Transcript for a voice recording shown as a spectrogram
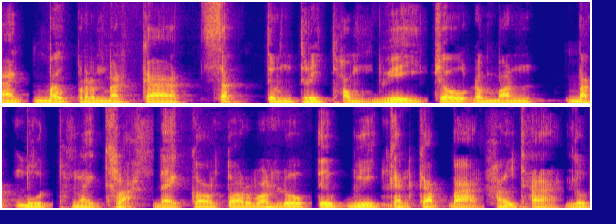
អាចបើកប្រតិបត្តិការសឹកទ្រង់ទ្រាយធំវាយចូលតំបន់ បាក់មូតផ្នែកខ្លះដែលកងទ័ពរបស់លោកទើបវាយកាន់កាប់បានហើយថាលោក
